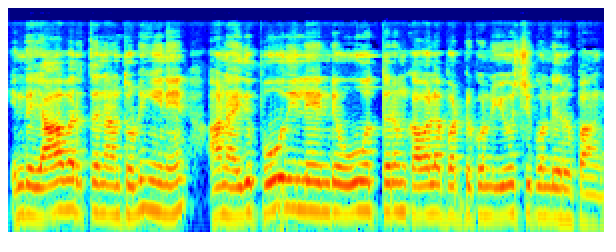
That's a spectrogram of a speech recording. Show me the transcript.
இந்த வியாபாரத்தை நான் தொடங்கினேன். ஆனா இது போதில்லை என்று ஒவ்வொருத்தரும் கவலைப்பட்டு கொண்டு யோசிச்சு கொண்டு இருப்பாங்க.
